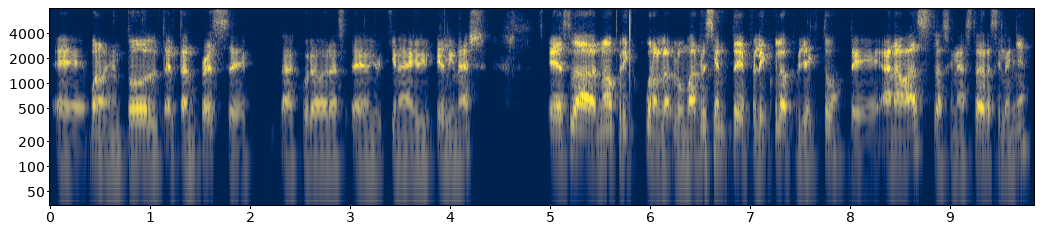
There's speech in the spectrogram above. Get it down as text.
eh, bueno, en todo el, el Press, eh, la curadora neoyorquina Ellie Nash, es la nueva bueno, la, lo más reciente película, proyecto de Ana Vaz, la cineasta brasileña,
